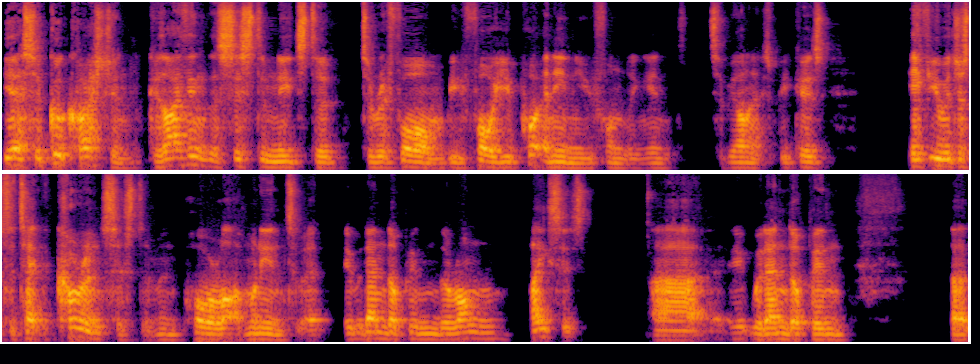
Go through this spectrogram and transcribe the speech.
Yes, a good question because I think the system needs to, to reform before you put any new funding in, to be honest. Because if you were just to take the current system and pour a lot of money into it, it would end up in the wrong places. Uh, it would end up in uh,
